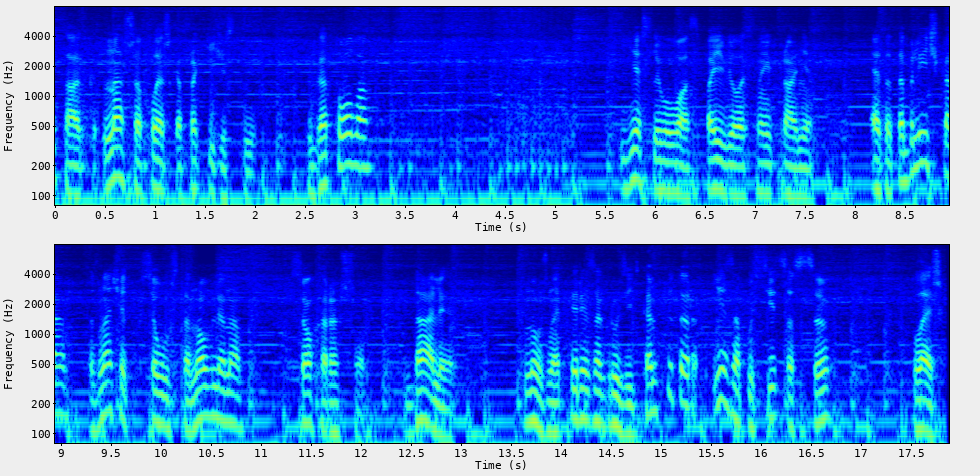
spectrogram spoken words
Итак, наша флешка практически готова. Если у вас появилась на экране эта табличка, значит все установлено, все хорошо. Далее нужно перезагрузить компьютер и запуститься с флешки.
